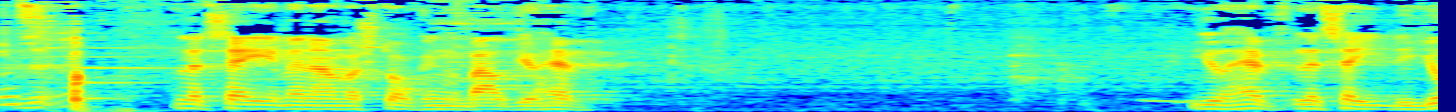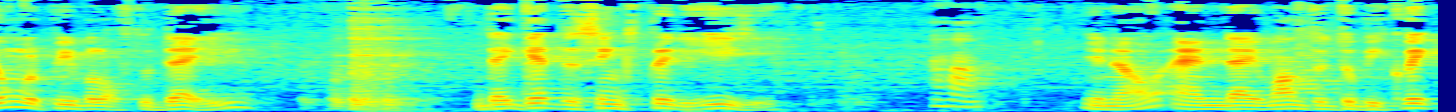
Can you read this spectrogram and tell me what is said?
instantly. let's say when I was talking about you have you have let's say the younger people of today they get the things pretty easy Uh-huh. you know and they wanted to be quick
